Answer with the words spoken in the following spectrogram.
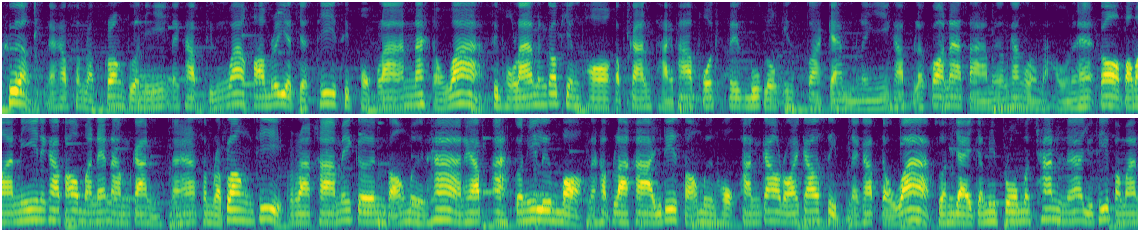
เครื่องนะครับสำหรับกล้องตัวนี้นะครับถึงว่าความละเอียดจะที่ 16 ล้านนะแต่ว่า 16 ล้านมันก็เพียงพอกับการถ่ายภาพโพสต์ Facebook ลง Instagram อะไรอย่างนี้ครับแล้วก็หน้าตามันค่อนข้างเหลาๆนะฮะก็ประมาณนี้นะครับเข้ามาแนะนำกันนะฮะสำหรับกล้องที่ราคาไม่เกิน 25,000นะครับอะตัวนี้ลืมบอกนะครับราคาอยู่ที่ 26,990นะครับแต่ว่าส่วนใหญ่จะมีโปรโมชั่นนะอยู่ที่ประมาณ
